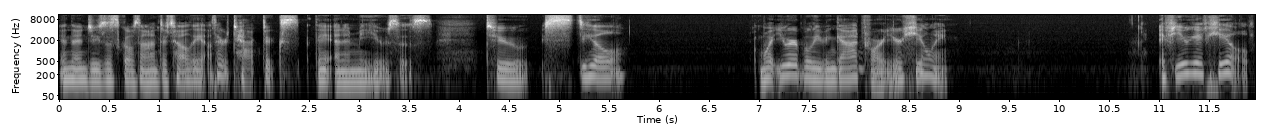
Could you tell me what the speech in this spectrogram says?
And then Jesus goes on to tell the other tactics the enemy uses to steal what you are believing God for, your healing. If you get healed,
